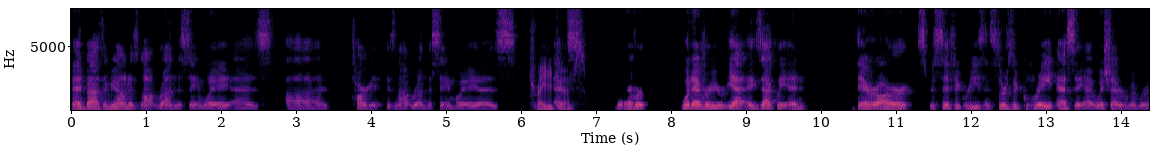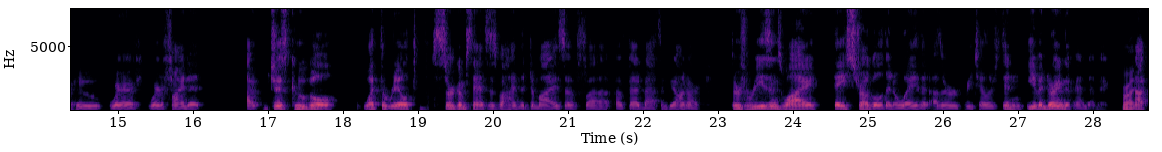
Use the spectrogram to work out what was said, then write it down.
Bed Bath and Beyond is not run the same way as uh, Target is not run the same way as Trader Joe's, whatever, whatever you're. Yeah, exactly, and there are specific reasons. There's a great essay. I wish I remember who where where to find it. I just Google what the real circumstances behind the demise of uh, of Bed Bath and Beyond are. There's reasons why they struggled in a way that other retailers didn't, even during the pandemic. Right. Not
